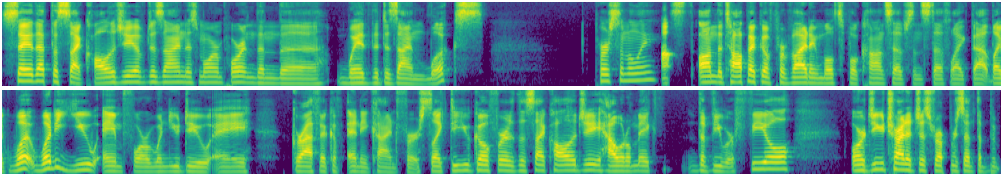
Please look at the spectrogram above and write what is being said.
say that the psychology of design is more important than the way the design looks? Personally, Uh- on the topic of providing multiple concepts and stuff like that, like what what do you aim for when you do a graphic of any kind first? Like, do you go for the psychology, how it'll make the viewer feel, or do you try to just represent the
